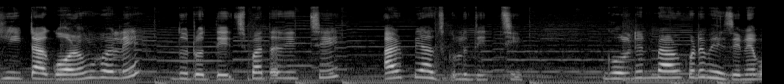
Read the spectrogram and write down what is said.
ঘিটা গরম হলে দুটো তেজপাতা দিচ্ছি আর পেঁয়াজগুলো দিচ্ছি। গোল্ডেন ব্রাউন করে ভেজে নেব।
